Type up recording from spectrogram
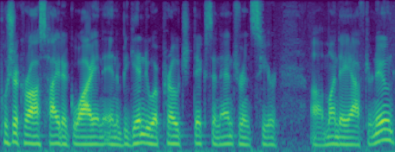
push across Haida Gwaii and, and begin to approach Dixon Entrance here uh, Monday afternoon.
